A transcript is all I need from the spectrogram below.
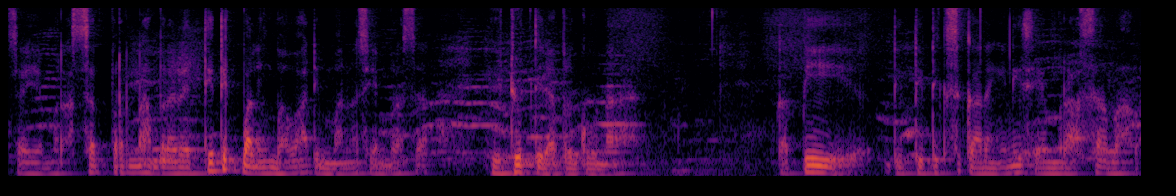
Saya merasa pernah berada di titik paling bawah di mana saya merasa hidup tidak berguna. tapi di titik sekarang ini saya merasa bahwa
